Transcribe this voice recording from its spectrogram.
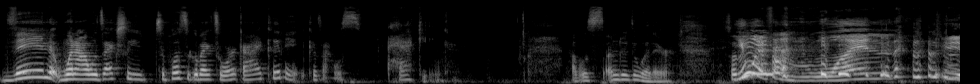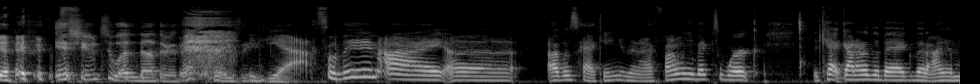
then when I was actually supposed to go back to work, I couldn't because I was hacking. I was under the weather. So You went from one issue to another. That's crazy. Yeah. So then I uh I was hacking and then I finally went back to work. The cat got out of the bag that I am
